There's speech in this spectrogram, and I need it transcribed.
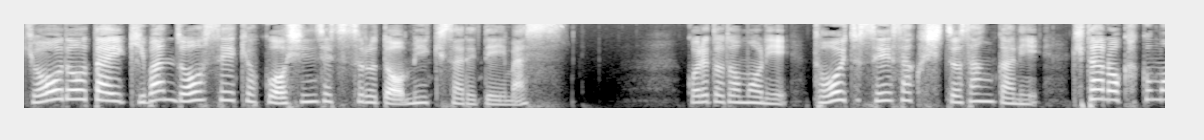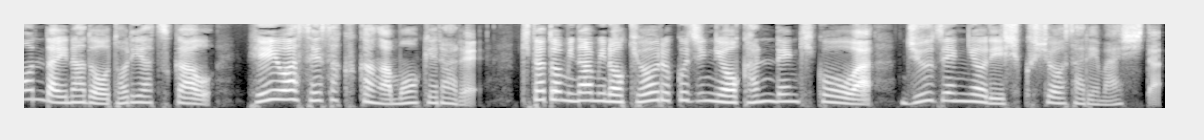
共同体基盤造成局を新設すると明記されています。これとともに、統一政策室参加に、北の核問題などを取り扱う平和政策課が設けられ、北と南の協力事業関連機構は従前より縮小されました。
